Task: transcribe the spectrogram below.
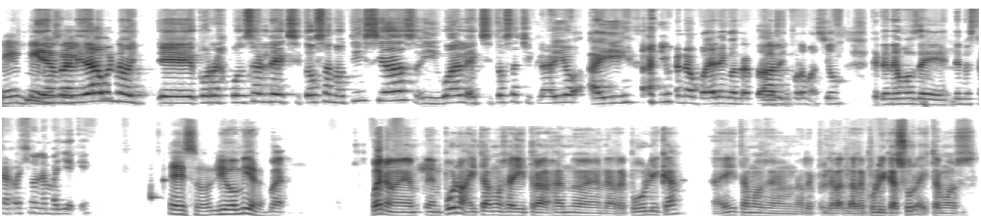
sí, en realidad, bueno, eh, corresponsal de Exitosa Noticias, igual Exitosa Chiclayo, ahí, ahí van a poder encontrar toda la información que tenemos de, de nuestra región Lambayeque. Eso, Libomir. Bueno, bueno, en, Puno, ahí estamos ahí trabajando en la República, ahí estamos en la, República Sur, ahí estamos,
